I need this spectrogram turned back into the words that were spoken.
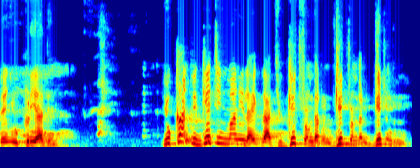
then you clear them. You can't be getting money like that. You get from that one, get from that one, get from that. One.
